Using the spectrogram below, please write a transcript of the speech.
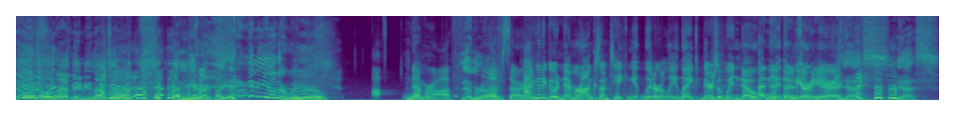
don't know why that one laugh made me laugh so hard. A mirror by any other window. Uh, Nemeroff. Nemiroff. I'm sorry. I'm gonna go Nemeron because I'm taking it literally. Like there's a window And then with a there's a mirror near mirror. it. Yes, yes.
